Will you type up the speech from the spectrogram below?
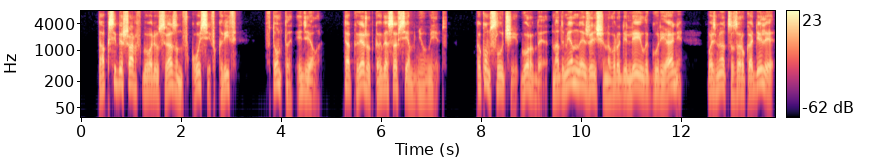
— Так себе шарф, говорю, связан в косе, в кривь. В том-то и дело. Так вяжут, когда совсем не умеют. В каком случае гордая, надменная женщина вроде Лейлы Гуриани возьмется за рукоделие,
